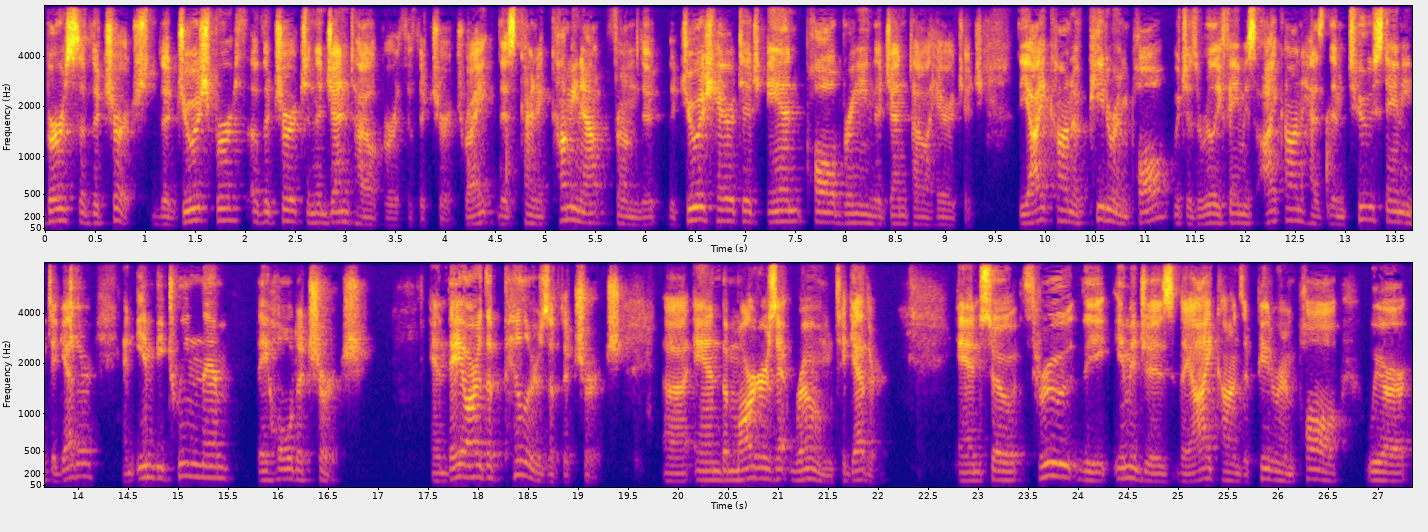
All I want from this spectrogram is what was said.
births of the church, the Jewish birth of the church and the Gentile birth of the church, right? This kind of coming out from the, the Jewish heritage and Paul bringing the Gentile heritage. The icon of Peter and Paul, which is a really famous icon, has them two standing together, and in between them, they hold a church. And they are the pillars of the church uh, and the martyrs at Rome together. And so through the images, the icons of Peter and Paul, we are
